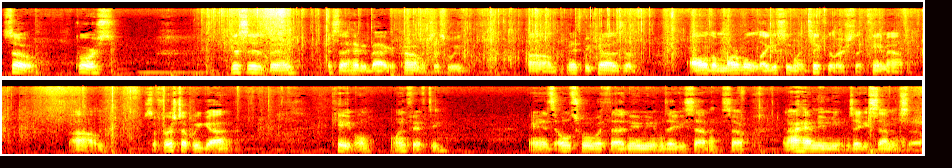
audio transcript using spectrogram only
So, of course, this has been, it's a heavy bag of comics this week. Um, it's because of all the Marvel Legacy lenticulars that came out. Um, so first up we got Cable 150. And it's old school with the New Mutants 87. So, and I have New Mutants 87, so.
